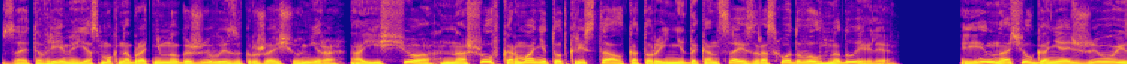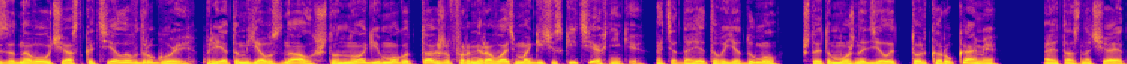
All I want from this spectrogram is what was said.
За это время я смог набрать немного живы из окружающего мира, а еще нашел в кармане тот кристалл, который не до конца израсходовал на дуэли. И начал гонять живу из одного участка тела в другой. При этом я узнал, что ноги могут также формировать магические техники, хотя до этого я думал, что это можно делать только руками, а это означает,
